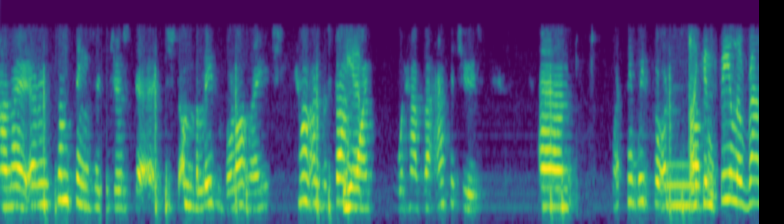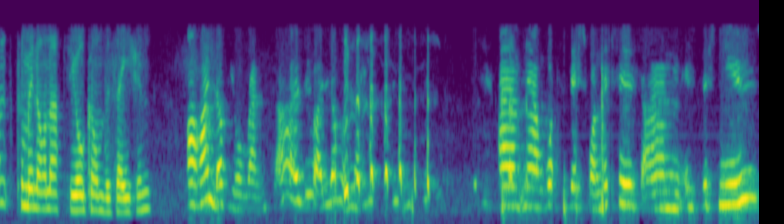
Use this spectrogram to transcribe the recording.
I know. I mean, some things are just uh, just unbelievable, aren't they? You just can't understand Yeah. why people would have that attitude. Um, I think we've got another. I can feel a rant coming on after your conversation. Oh, I love your rants. Oh, I do. I love them. um, now, what's this one? This is um, is this news?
